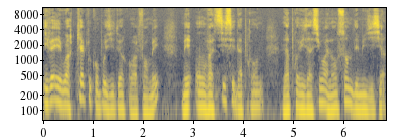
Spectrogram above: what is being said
Il va y avoir quelques compositeurs qu'on va former, mais on va cesser d'apprendre l'improvisation à l'ensemble des musiciens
